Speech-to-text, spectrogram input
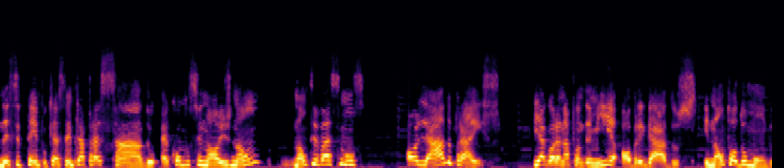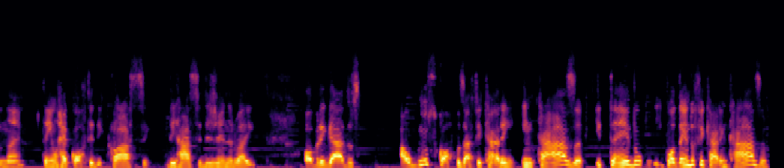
nesse tempo que é sempre apressado, é como se nós não não tivéssemos olhado para isso. E agora na pandemia, obrigados, e não todo mundo, né? Tem um recorte de classe, de raça e de gênero aí. Obrigados alguns corpos a ficarem em casa e tendo e podendo ficar em casa,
